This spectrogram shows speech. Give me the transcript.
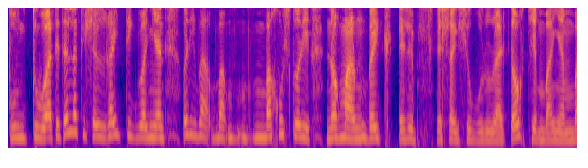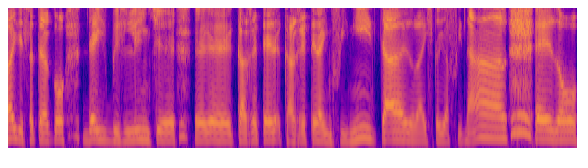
puntu bat, eta lakiz gaitik baina, hori, ba, ba, ba justu hori, normal bait, ez, ez aizu burura etortzen, baina bai, esaterako Davis Lynch, eh, eh, carretera, carretera infinita, edo la historia final, edo...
